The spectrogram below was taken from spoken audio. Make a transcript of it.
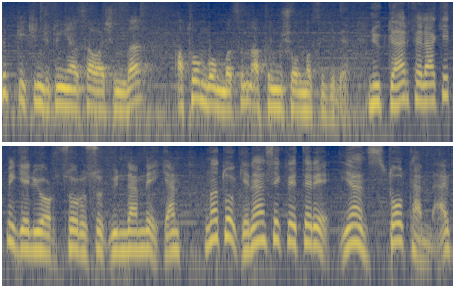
Tıpkı 2. Dünya Savaşı'nda atom bombasının atılmış olması gibi. Nükleer felaket mi geliyor sorusu gündemdeyken NATO Genel Sekreteri Jens Stoltenberg,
